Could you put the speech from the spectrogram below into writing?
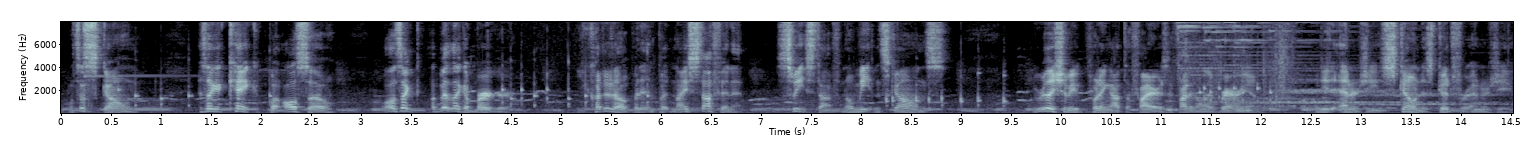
What's a scone? It's like a cake, but also, well, it's like a bit like a burger. You cut it open and put nice stuff in it. Sweet stuff, no meat and scones. You really should be putting out the fires and finding the librarian. We need energy. Scone is good for energy.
